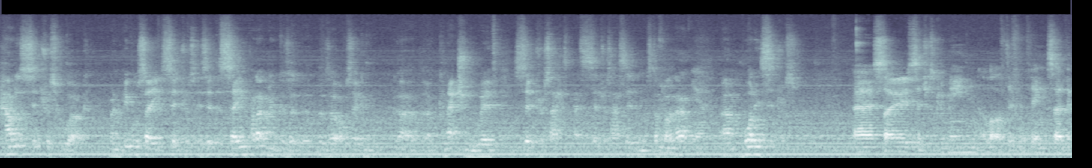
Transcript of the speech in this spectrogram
How does citrus work? When people say citrus, is it the same product? Because there's obviously a, con- uh, a connection with citrus acid, citrus acid and stuff like that. Yeah. Um, what is citrus? Uh, so citrus could mean a lot of different things. So the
